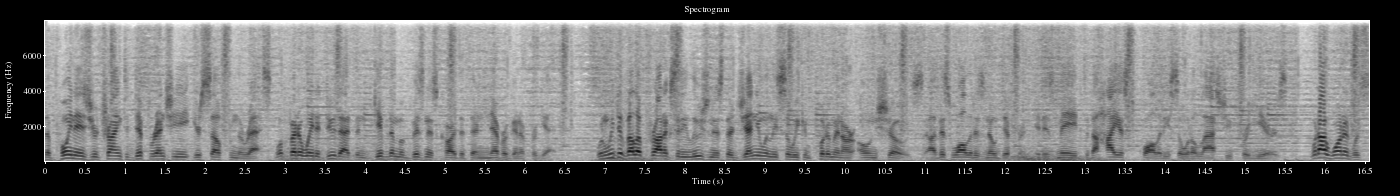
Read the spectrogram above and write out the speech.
The point is you're trying to differentiate yourself from the rest. What better way to do that than give them a business card that they're never going to forget? When we develop products at Ellusionist, they're genuinely so we can put them in our own shows. Uh, this wallet is no different. It is made to the highest quality so it'll last you for years. What I wanted was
